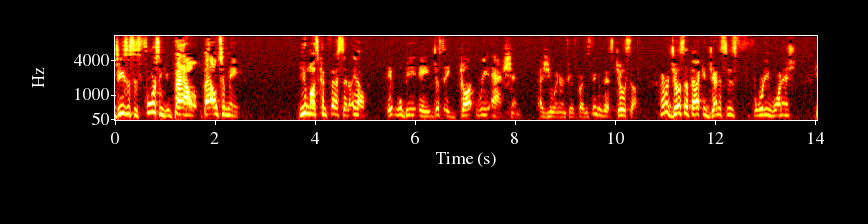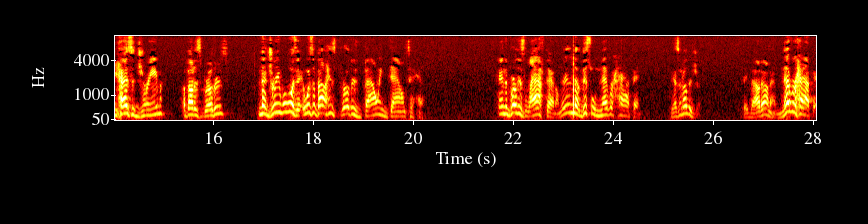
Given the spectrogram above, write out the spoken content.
Jesus is forcing you, bow, bow to me. You must confess it. You know, it will be a, just a gut reaction as you enter into his presence. Think of this, Joseph. Remember Joseph back in Genesis 41-ish? He has a dream about his brothers. And that dream, what was it? It was about his brothers bowing down to him. And the brothers laughed at him. No, this will never happen. He has another dream. They bow down to him. Never happen.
